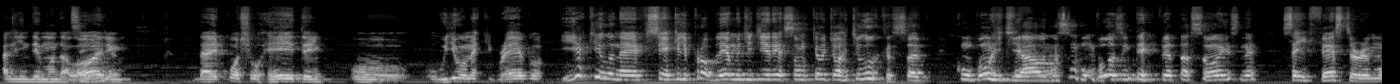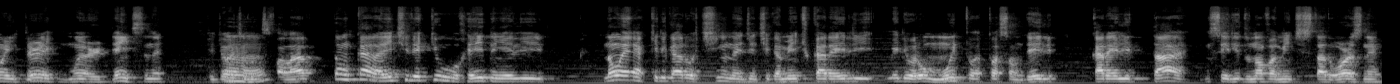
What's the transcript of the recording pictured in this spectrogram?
ali em The Mandalorian. Sim. Daí, poxa, o Hayden, o, o Will McGregor. E aquilo, né? Sem aquele problema de direção que é o George Lucas, sabe? Com bons diálogos, com boas interpretações, né? Sem faster and more, intense, né? Que o George uhum. Lucas falava. Então, cara, a gente vê que o Hayden, ele não é aquele garotinho, né, de antigamente. O cara, ele melhorou muito a atuação dele. O cara, ele tá inserido novamente em Star Wars, né?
